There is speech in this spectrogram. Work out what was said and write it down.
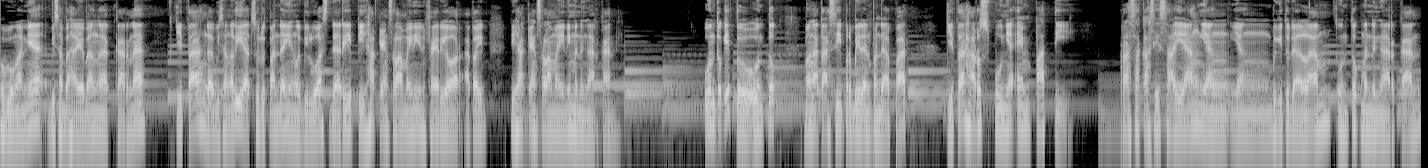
hubungannya bisa bahaya banget karena kita nggak bisa ngelihat sudut pandang yang lebih luas dari pihak yang selama ini inferior atau pihak yang selama ini mendengarkan. Untuk itu, untuk mengatasi perbedaan pendapat, kita harus punya empati, rasa kasih sayang yang yang begitu dalam untuk mendengarkan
